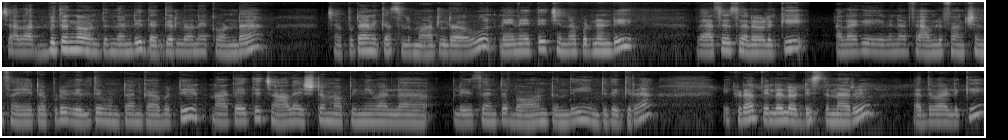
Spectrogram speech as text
చాలా అద్భుతంగా ఉంటుందండి దగ్గరలోనే కొండ. చెప్పడానికి అసలు మాటలు రావు. నేనైతే చిన్నప్పటి నుండి వేసవి సెలవులకి అలాగే ఏమైనా ఫ్యామిలీ ఫంక్షన్స్ అయ్యేటప్పుడు వెళ్తూ ఉంటాను కాబట్టి నాకైతే చాలా ఇష్టం మా పిన్ని వాళ్ళ ప్లేస్ అంటే బాగుంటుంది ఇంటి దగ్గర. ఇక్కడ పిల్లలు వడ్డిస్తున్నారు పెద్దవాళ్ళకి.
